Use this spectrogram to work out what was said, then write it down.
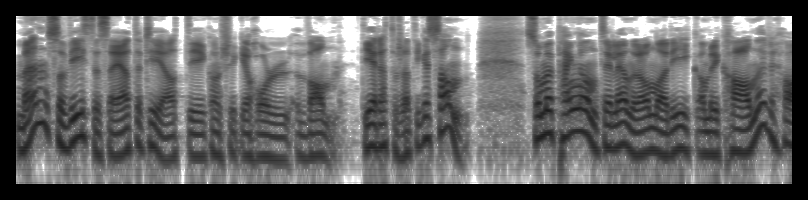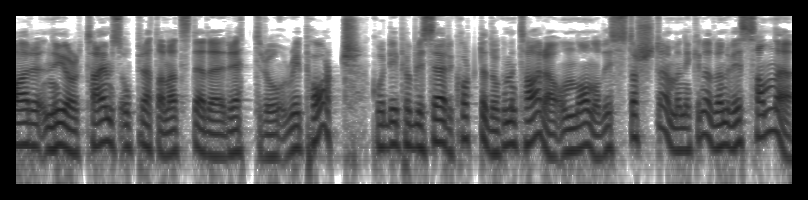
Men så viser det seg i ettertid at de kanskje ikke holder vann. De er rett og slett ikke sann. Så med pengene til en eller annen rik amerikaner har New York Times oppretta nettstedet Retro Report, hvor de publiserer korte dokumentarer om noen av de største, men ikke nødvendigvis sanne,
